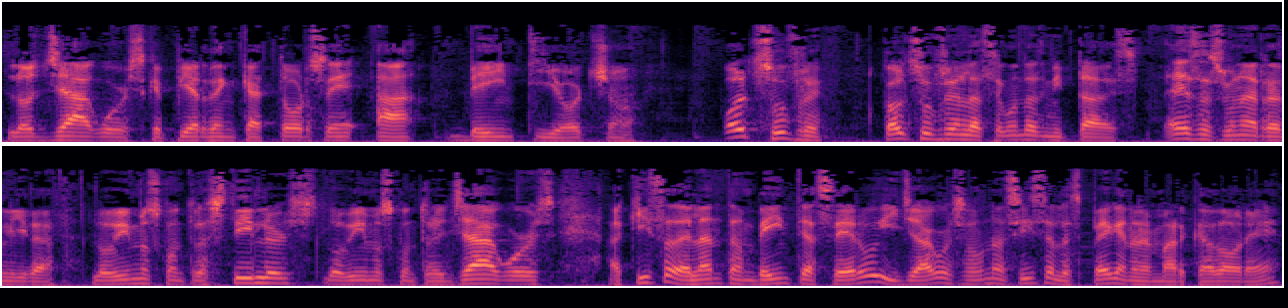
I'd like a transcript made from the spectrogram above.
los Jaguars que pierden 14 a 28. Bolt sufre, Colts sufren las segundas mitades. Esa es una realidad. Lo vimos contra Steelers, lo vimos contra Jaguars. Aquí se adelantan 20 a 0 y Jaguars aún así se les pega en el marcador. ¿eh?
